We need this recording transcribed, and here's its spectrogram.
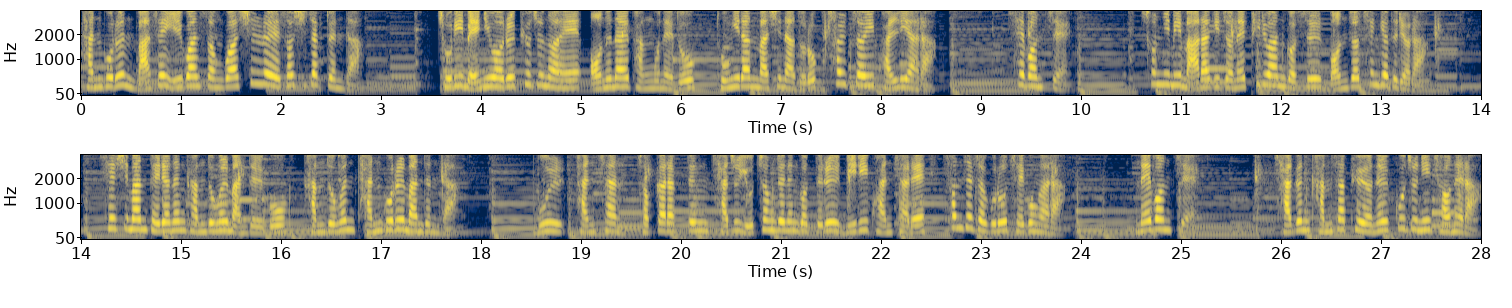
단골은 맛의 일관성과 신뢰에서 시작된다. 조리 매뉴얼을 표준화해 어느 날 방문해도 동일한 맛이 나도록 철저히 관리하라. 세 번째, 손님이 말하기 전에 필요한 것을 먼저 챙겨드려라. 세심한 배려는 감동을 만들고 감동은 단골을 만든다. 물, 반찬, 젓가락 등 자주 요청되는 것들을 미리 관찰해 선제적으로 제공하라. 네 번째, 작은 감사 표현을 꾸준히 전해라.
